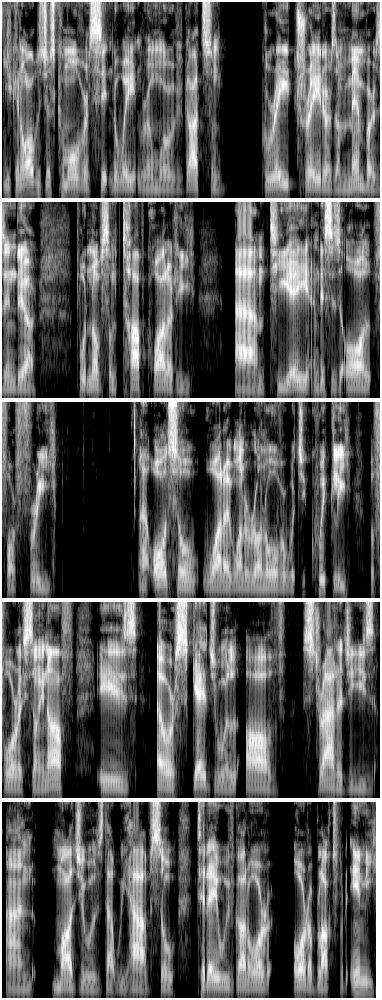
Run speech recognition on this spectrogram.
you can always just come over and sit in the waiting room where we've got some great traders and members in there putting up some top quality um, TA, and this is all for free. Uh, also, what I want to run over with you quickly before I sign off is our schedule of strategies and modules that we have. So today we've got order, order blocks with Emmy.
